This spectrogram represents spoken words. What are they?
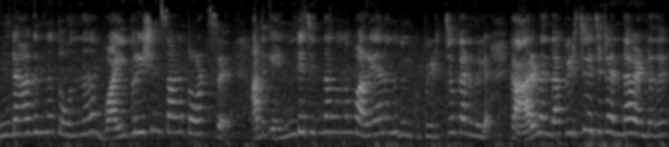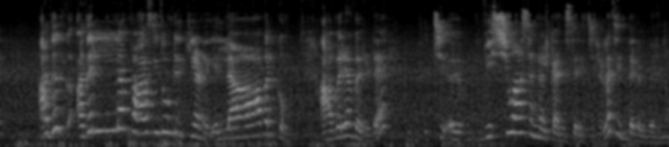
ഉണ്ടാകുന്ന തോന്നുന്ന വൈബ്രേഷൻസ് ആണ് തോട്ട്സ് അത് എന്റെ ചിന്ത എന്നൊന്നും പറയാനൊന്നും പിടിച്ചു വെക്കാനൊന്നുമില്ല കാരണം എന്താ? പിടിച്ചു വെച്ചിട്ട് എന്താ വേണ്ടത്? അത് അതെല്ലാം പാസ് ചെയ്തുകൊണ്ടിരിക്കുകയാണ് എല്ലാവർക്കും. അവരവരുടെ വിശ്വാസങ്ങൾക്കനുസരിച്ചിട്ടുള്ള ചിന്തകൾ വരുന്നു.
